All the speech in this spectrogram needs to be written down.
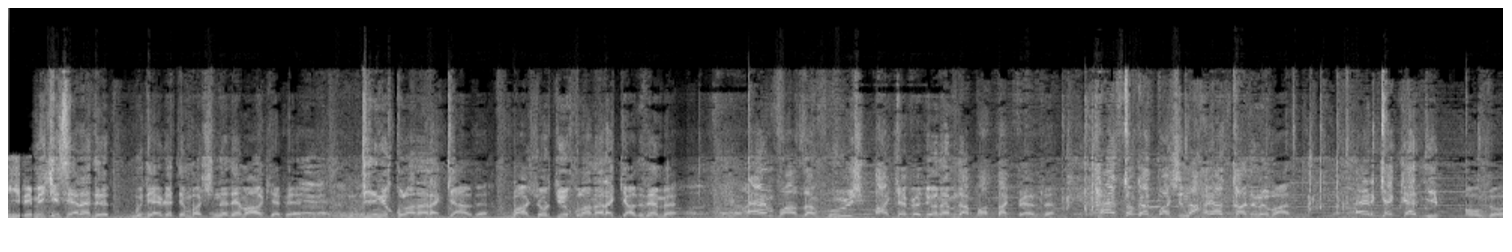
22 senedir bu devletin başında değil mi AKP? Evet. Dini kullanarak geldi. Başörtüyü kullanarak geldi değil mi? En fazla fuhuş AKP döneminde patlak verdi. Her sokak başında hayat kadını var. Erkekler ip oldu.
